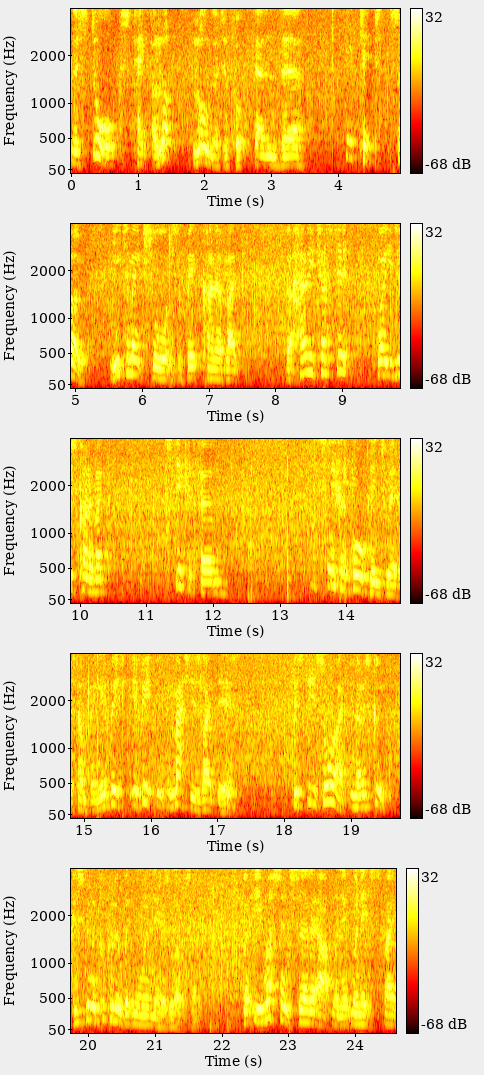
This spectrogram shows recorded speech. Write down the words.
the stalks take a lot longer to cook than the Tips. tips. So, you need to make sure it's a bit kind of like. But how do you test it? Well, you just kind of like stick um, stick a fork into it or something. If it's if it, it mashes like this, it's, it's all right. You know, it's good because it's going to cook a little bit more in there as well. So, but you mustn't serve it up when it when it's like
